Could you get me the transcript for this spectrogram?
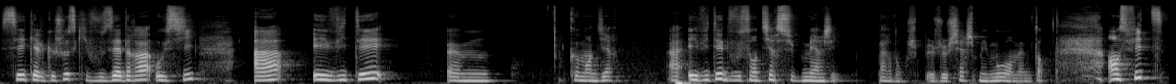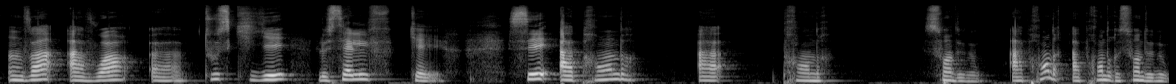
c'est quelque chose qui vous aidera aussi à éviter euh, comment dire, à éviter de vous sentir submergé. Pardon, je, cherche mes mots en même temps. Ensuite, on va avoir euh, tout ce qui est le self-care. C'est apprendre à prendre soin de nous. Apprendre à prendre soin de nous.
